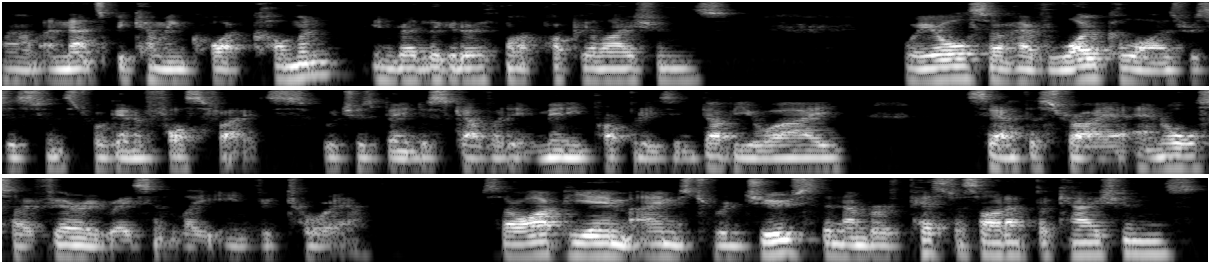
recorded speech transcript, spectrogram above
um, and that's becoming quite common in red legged earth mite populations. We also have localized resistance to organophosphates, which has been discovered in many properties in WA, South Australia, and also very recently in Victoria. So, IPM aims to reduce the number of pesticide applications,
